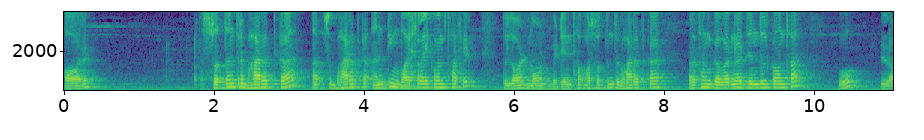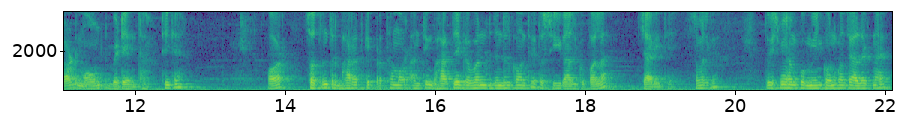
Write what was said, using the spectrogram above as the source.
और स्वतंत्र भारत का भारत का अंतिम वायसराय कौन था फिर? तो लॉर्ड माउंट बेटेन था। और स्वतंत्र भारत का प्रथम गवर्नर जनरल कौन था? वो लॉर्ड माउंट बेटेन था, ठीक है? और स्वतंत्र भारत के प्रथम और अंतिम भारतीय गवर्नर जनरल कौन थे? तो सी राजगोपालाचारी थे। समझ गए? तो इसमें हमको मेन कौन कौन से याद रखना है?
